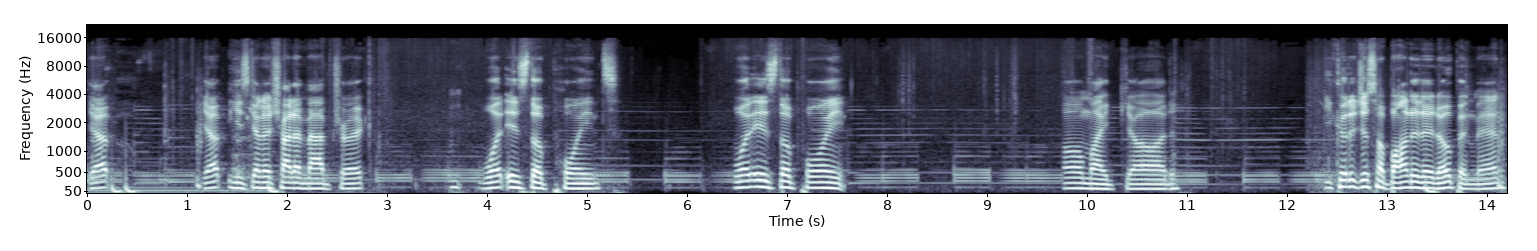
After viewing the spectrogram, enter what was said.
Yep. Yep, he's gonna try to map trick. What is the point? What is the point? Oh my god. He could have just Hibana'd it open, man.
